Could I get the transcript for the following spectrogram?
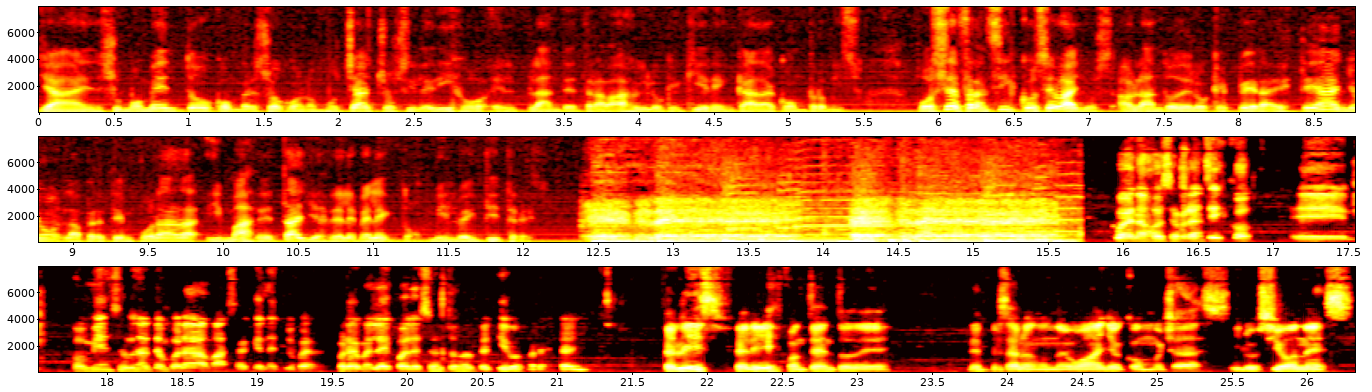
ya en su momento conversó con los muchachos y le dijo el plan de trabajo y lo que quiere en cada compromiso. José Francisco Ceballos, hablando de lo que espera este año, la pretemporada y más detalles del Emelec 2023. Bueno, José Francisco, eh, comienza una temporada más aquí en el Club Emelec. ¿Cuáles son tus objetivos para este año? Feliz, feliz, contento de, de empezar un nuevo año con muchas ilusiones,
